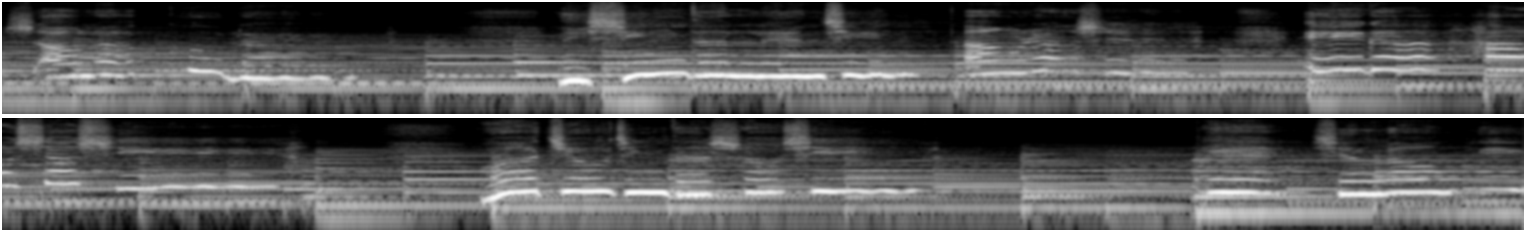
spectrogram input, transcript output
少了顾虑。你新的恋情当然是一个好消息。我究竟的手心，别泄露秘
